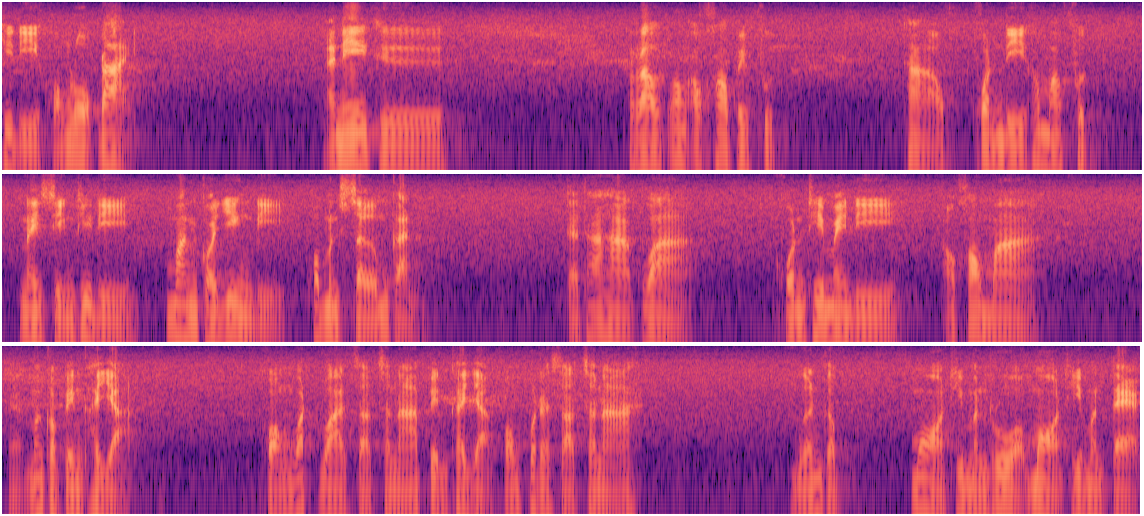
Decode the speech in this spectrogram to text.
ที่ดีของโลกได้ อันนี้คือเราต้องเอาเข้าไปฝึก ถ้าเอาคนดีเข้ามาฝึกในสิ่งที่ดี มันก็ยิ่งดี เพราะมันเสริมกัน แต่ถ้าหากว่าคนที่ไม่ดี เอาเข้ามา มันก็เป็นขยะของวัดวาศาสนา เป็นขยะของพุทธศาสนา เหมือนกับหม้อที่มันรั่วหม้อที่มันแตก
